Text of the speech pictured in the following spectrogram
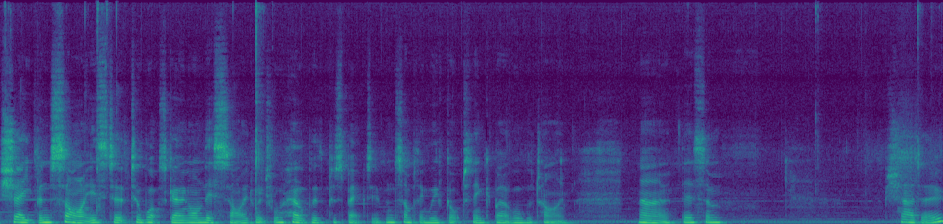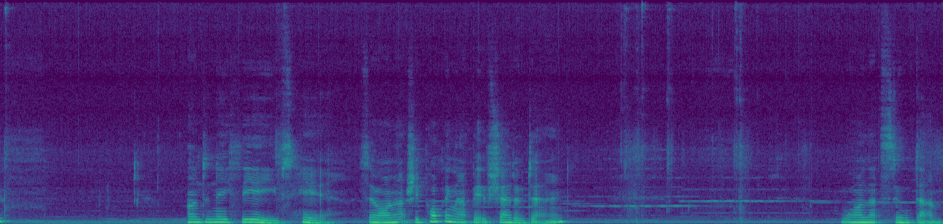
shape and size to, to what's going on this side, which will help with perspective and something we've got to think about all the time. Now, there's some shadow underneath the eaves here. So I'm actually popping that bit of shadow down while that's still damp.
